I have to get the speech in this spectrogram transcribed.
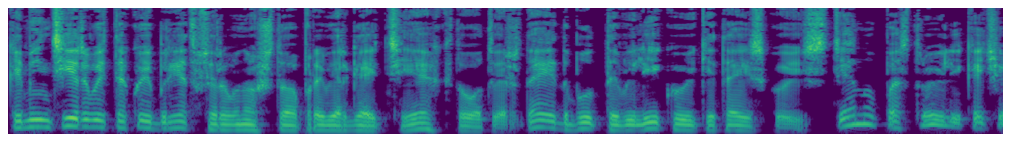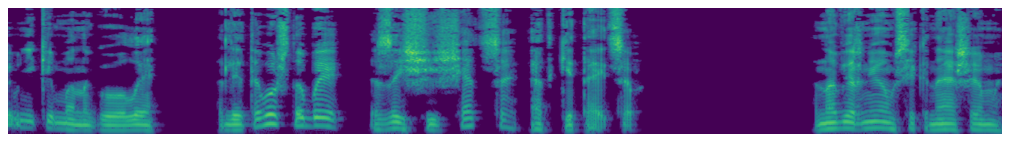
Комментировать такой бред все равно, что опровергать тех, кто утверждает, будто Великую Китайскую стену построили кочевники-монголы для того, чтобы защищаться от китайцев. Но вернемся к нашим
